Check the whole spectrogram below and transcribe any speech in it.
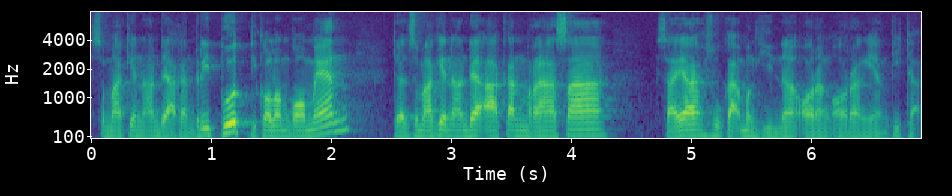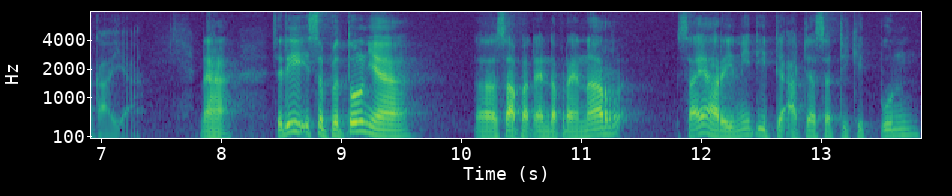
semakin Anda akan ribut di kolom komen dan semakin Anda akan merasa saya suka menghina orang-orang yang tidak kaya. Nah, jadi sebetulnya eh, sahabat entrepreneur, saya hari ini tidak ada sedikit pun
